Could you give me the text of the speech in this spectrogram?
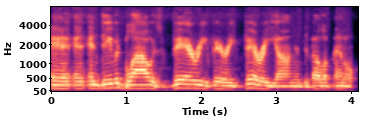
And, and, and David Blough is very, very, very young and developmental,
